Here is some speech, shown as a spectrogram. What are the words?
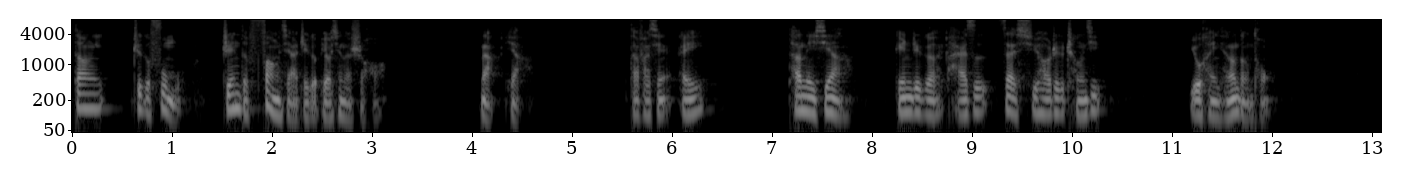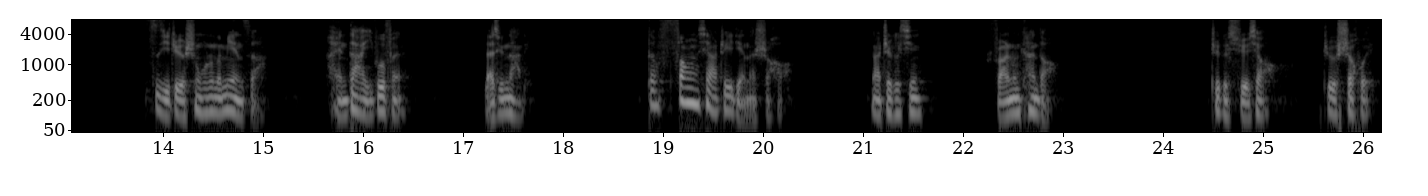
当这个父母真的放下这个标签的时候，那呀。他发现，哎，他内心啊，跟这个孩子在学校这个成绩有很强的等同，自己这个生活中的面子啊，很大一部分来自于那里。当放下这一点的时候，那这颗心反而能看到这个学校、这个社会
